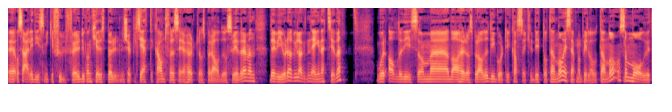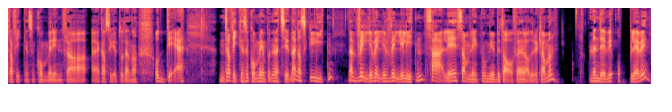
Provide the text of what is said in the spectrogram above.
Eh, og særlig de som ikke fullfører. Du kan kjøre spørreundersøkelse i etterkant for å se hørte du oss på radio osv. Men det vi gjorde, er at vi lagde en egen nettside hvor alle de som eh, da hører oss på radio, de går til kassekreditt.no istedenfor aprila.no, og så måler vi trafikken som kommer inn fra eh, kassekreditt.no. Og det, den trafikken som kommer inn på de nettsidene er ganske liten. Den er veldig, veldig, veldig liten, særlig sammenlignet med hvor mye vi betaler for radioreklamen. Men det vi opplever,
